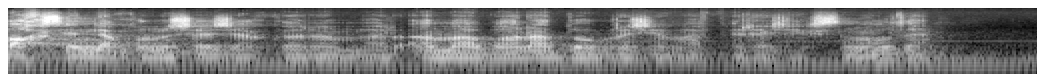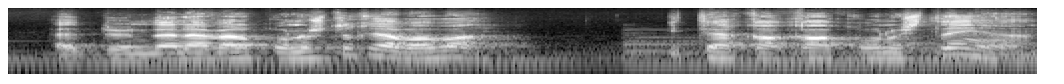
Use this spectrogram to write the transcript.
Bak seninle konuşacaklarım var ama bana doğru cevap vereceksin oldu. E, dünden evvel konuştuk ya baba. İte kaka konuştun ya.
